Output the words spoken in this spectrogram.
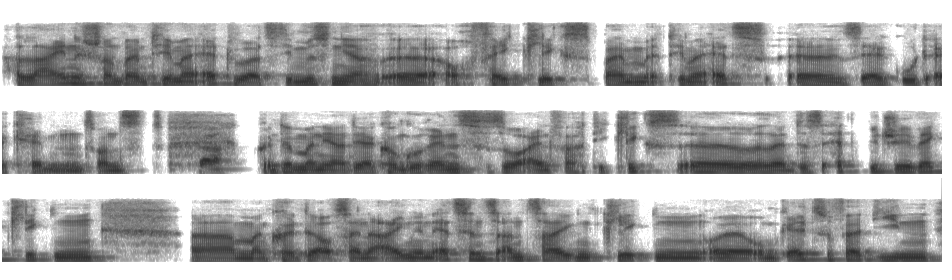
alleine schon beim Thema AdWords, die müssen ja äh, auch Fake-Clicks beim Thema Ads äh, sehr gut erkennen. Sonst ja. könnte man ja der Konkurrenz so einfach die Klicks äh, oder das Ad-Budget wegklicken. Äh, man könnte auf seine eigenen AdSense-Anzeigen klicken, äh, um Geld zu verdienen.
